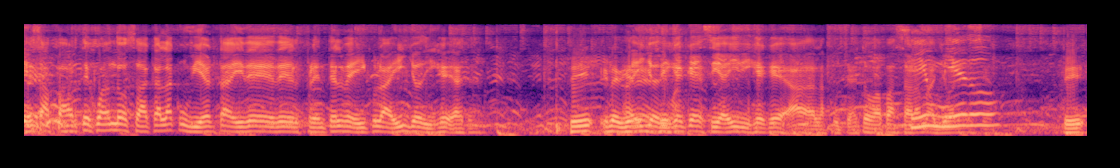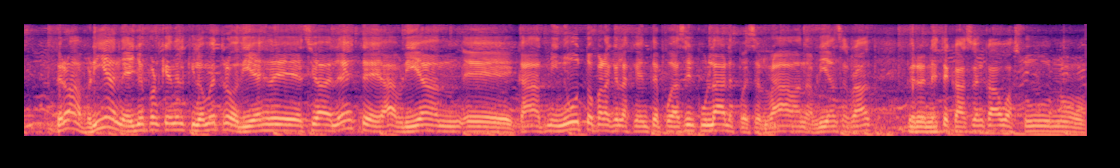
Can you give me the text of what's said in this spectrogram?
Esa parte cuando saca la cubierta ahí de- del frente del vehículo, ahí yo dije, ah, Sí, y le viene ahí yo encima. dije que sí, ahí dije que a la pucha, esto va a pasar Sí, a un miedo. Sí. Pero abrían ellos porque en el kilómetro 10 de Ciudad del Este abrían eh, cada minuto para que la gente pueda circular, después cerraban, abrían, cerraban, pero en este caso en Caguazú no,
